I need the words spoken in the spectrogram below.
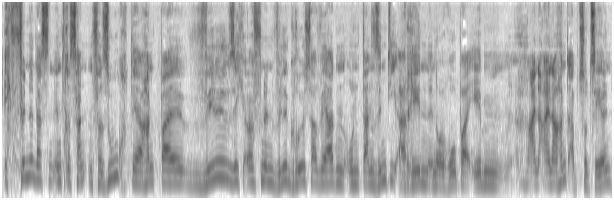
Ich finde das einen interessanten Versuch. Der Handball will sich öffnen, will größer werden und dann sind die Arenen in Europa eben an einer Hand abzuzählen.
